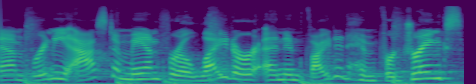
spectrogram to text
4am, Brittany asked a man for a lighter and invited him for drinks,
